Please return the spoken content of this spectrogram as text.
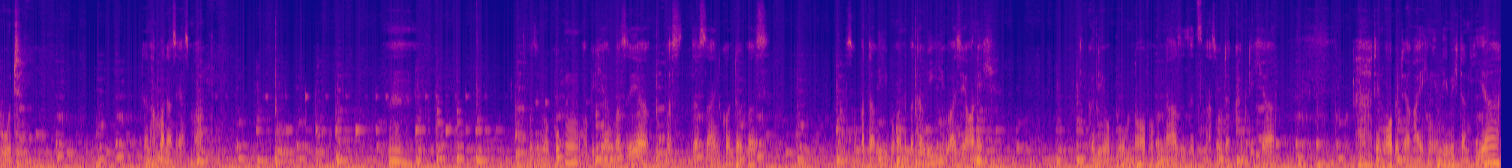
Gut. Dann haben wir das erstmal. Hm. Jetzt muss ich nur gucken, ob ich irgendwas sehe, was das sein konnte, was... So, Batterie. Eine Batterie? Weiß ich auch nicht. Die könnte ich auch oben drauf auf die Nase setzen. Achso, da könnte ich ja ah, den Orbit erreichen, indem ich dann hier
